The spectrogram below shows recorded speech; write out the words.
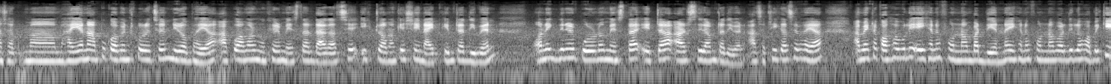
আচ্ছা ভাইয়া না, আপু কমেন্ট করেছেন, নীরব ভাইয়া, আপু, আমার মুখের মেস্তার দাগ আছে, একটু আমাকে সেই নাইট ক্রিমটা দিবেন। অনেক দিনের পুরনো মেস্তা এটা আর সিরামটা দিবেন। আচ্ছা ঠিক আছে ভাইয়া। আমি একটা কথা বলি, এইখানে ফোন নাম্বার দিয়েন না। এখানে ফোন নাম্বার দিলে হবে কি,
